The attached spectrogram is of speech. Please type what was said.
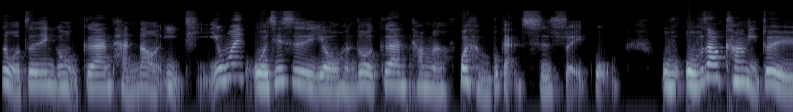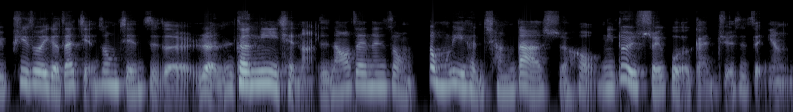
是我最近跟我个案谈到的议题，因为我其实有很多的个案，他们会很不敢吃水果。我我不知道康，你对于譬如说一个在减重减脂的人，跟你以前那样，然后在那种动力很强大的时候，你对于水果的感觉是怎样的？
